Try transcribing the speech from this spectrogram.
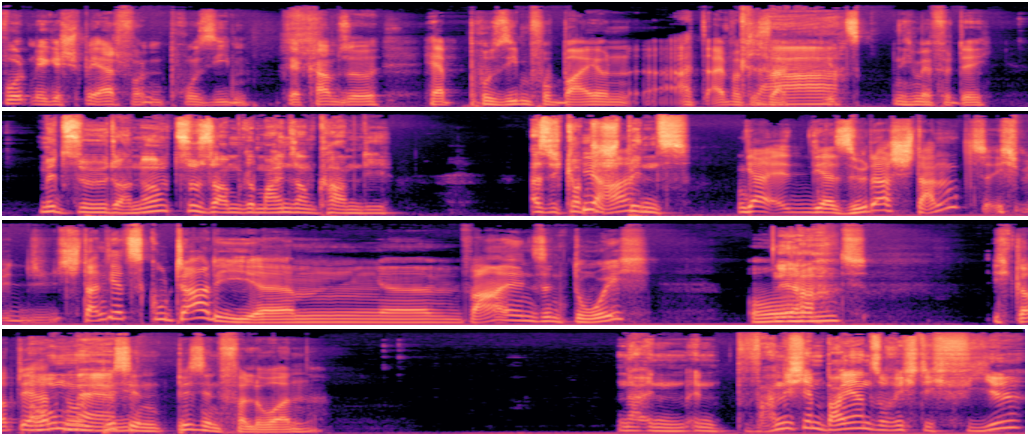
wurde mir gesperrt von Pro7. Der kam so Herr Pro7 vorbei und hat einfach Klar. gesagt, jetzt nicht mehr für dich. Mit Söder, ne? Zusammen, gemeinsam kamen die. Also ich glaube, Ja. du spinnst. Ja, der Söder stand, ich stand jetzt gut da. Die ähm, äh, Wahlen sind durch und Ja. Ich glaube, der Oh, hat nur ein man. bisschen, bisschen verloren. Na, in, in, war nicht in Bayern so richtig viel?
